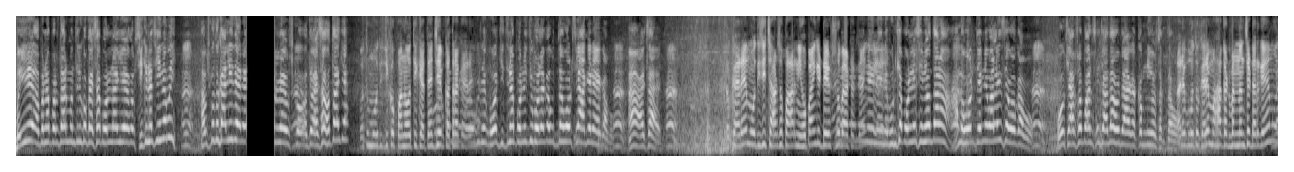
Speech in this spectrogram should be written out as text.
भाई अपना प्रधानमंत्री को कैसा बोलना है? ये सीखना चाहिए ना भाई। हाँ। अब उसको तो गाली दे रहे रहे उसको। तो ऐसा होता है क्या? वो तो मोदी जी को पनौती कहते हैं जेब कतरा कह रहे हैं। वो जितना पनौती बोलेगा उतना वोट से आगे रहेगा वो। हाँ। हाँ ऐसा है। हाँ। तो कह रहे हैं मोदी जी 400 पार नहीं हो पाएँगे डेढ़ सौ पे अटक नहीं जाएँगे नहीं नहीं नहीं उनके बोलने से नहीं होता ना। हम वोट देने वाले से होगा वो। हैं। हाँ। वो 400 पार से ज़्यादा हो जाएगा कम नहीं हो सकता वो। अरे वो तो कह रहे महागठबंधन से डर गए हैं मोदी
